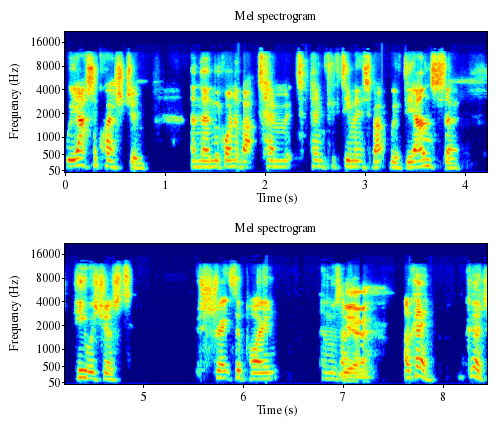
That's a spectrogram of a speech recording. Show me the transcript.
we ask a question, and then they're going about 10, 10 15 minutes back with the answer. He was just straight to the point and was like, yeah. okay, good.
